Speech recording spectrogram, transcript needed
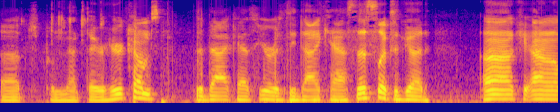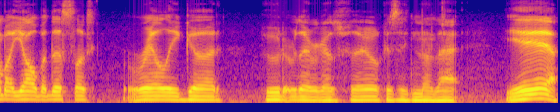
Uh, just putting that there. Here comes the diecast. Here is the diecast. This looks good. Uh, okay, I don't know about y'all, but this looks really good. Hooter, there we go. Because none of that. Yeah.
